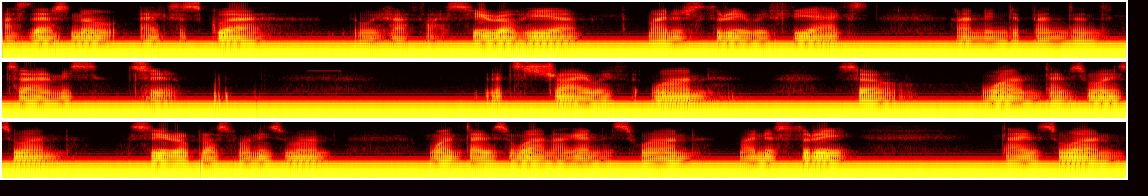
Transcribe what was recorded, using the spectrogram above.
as there's no x squared we have a 0 here minus 3 with the x and independent term is 2 let's try with 1 so 1 times 1 is 1 0 plus 1 is 1 1 times 1 again is 1 minus 3 times 1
